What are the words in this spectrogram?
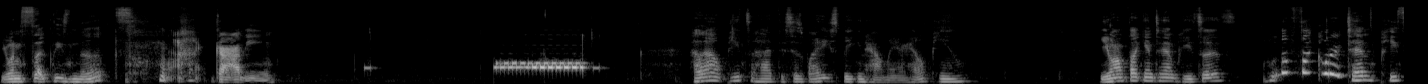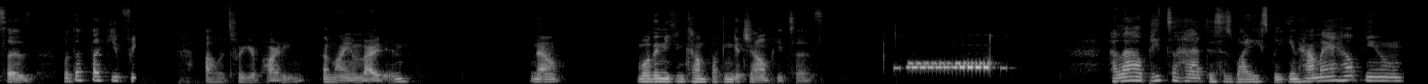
you want to suck these nuts? Got him. Hello, Pizza Hut. This is Whitey speaking. How may I help you? You want fucking 10 pizzas? Who the fuck ordered 10 pizzas? What the fuck you free? Oh, it's for your party? Am I invited? No? Well, then you can come fucking get your own pizzas. Hello, Pizza Hut. This is Whitey speaking. How may I help you?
